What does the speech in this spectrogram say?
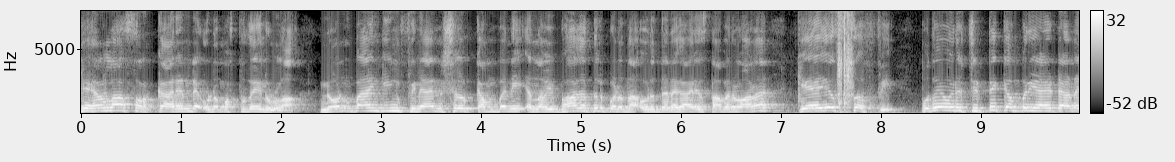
കേരള സർക്കാരിന്റെ ഉടമസ്ഥതയിലുള്ള നോൺ ബാങ്കിംഗ് ഫിനാൻഷ്യൽ കമ്പനി എന്ന വിഭാഗത്തിൽപ്പെടുന്ന ഒരു ധനകാര്യ സ്ഥാപനമാണ് കെ എസ് എഫ് ഇ. പൊതുവെ ഒരു ചിട്ടി കമ്പനിയായിട്ടാണ്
